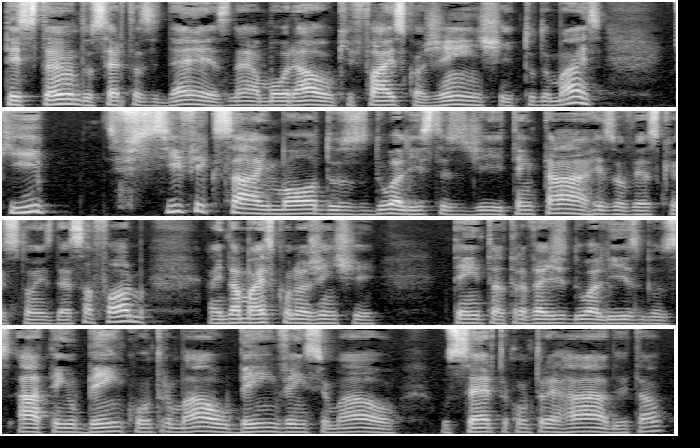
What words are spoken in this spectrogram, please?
testando certas ideias, né, a moral que faz com a gente e tudo mais, que se fixar em modos dualistas de tentar resolver as questões dessa forma, ainda mais quando a gente tenta, através de dualismos, ah, tem o bem contra o mal, o bem vence o mal, o certo contra o errado e tal,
